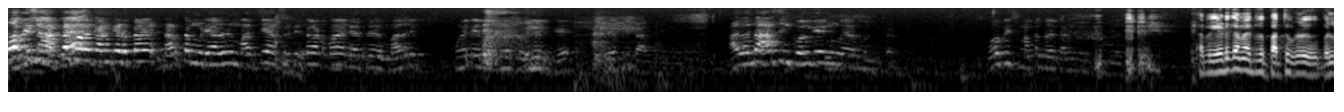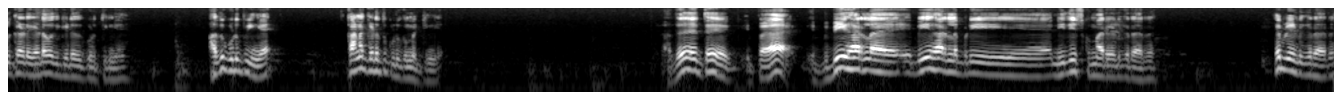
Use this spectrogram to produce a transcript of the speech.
ஓபிசி மக்கள் தொகை கணக்கெடுப்பை நடத்த முடியாது மத்திய அரசு திட்டவட்டமா நேற்று மதுரை உயர்நீதிமன்றம் சொல்லியிருக்கு அது எப்படி பார்க்குறீங்க அது வந்து அரசின் கொள்கைன்னு வேற சொல்லியிருக்காரு ஓபிசி மக்கள் தொகை கணக்கெடுக்க முடியாது அப்போ எடுக்காமல் இருந்து பத்து விழு- விழுக்காடு இடஒதுக்கீடு கொடுத்தீங்க? அது கொடுப்பீங்க. கணக்கு எடுத்து கொடுக்க மாட்டீங்க. அது இப்போ பீகாரில் பீகாரில் எப்படி நிதிஷ்குமார் எடுக்கிறாரு? எப்படி எடுக்கிறாரு.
